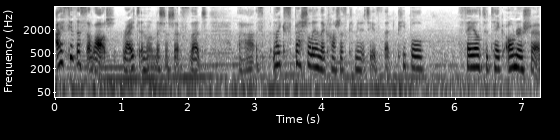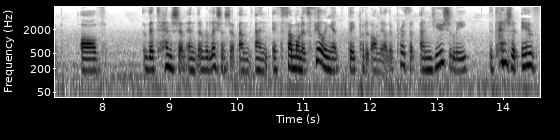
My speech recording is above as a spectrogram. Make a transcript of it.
I see this a lot, right, in relationships that, uh, like especially in the conscious communities, that people fail to take ownership of the tension in the relationship. And, and if someone is feeling it, they put it on the other person. And usually the tension is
